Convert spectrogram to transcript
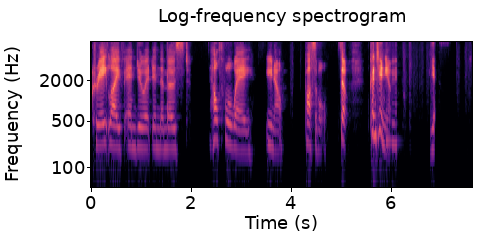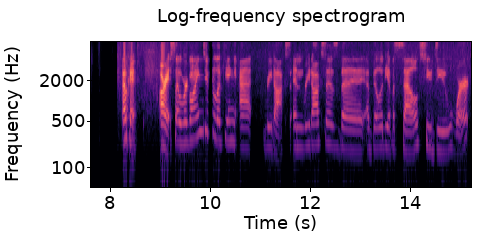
create life and do it in the most healthful way you know possible. So continue. Mm-hmm. yes. Okay. All right. So we're going to be looking at redox. And redox is the ability of a cell to do work.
